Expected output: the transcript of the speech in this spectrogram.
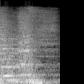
you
